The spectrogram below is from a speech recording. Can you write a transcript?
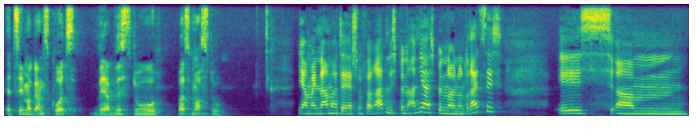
Erzähl mal ganz kurz, wer bist du, was machst du? Ja, mein Name hat er ja schon verraten. Ich bin Anja, ich bin 39. Ich ähm,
